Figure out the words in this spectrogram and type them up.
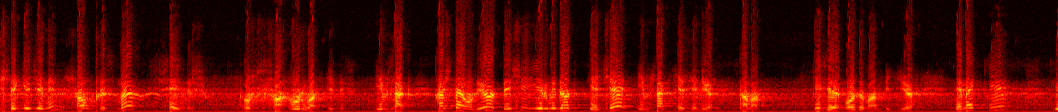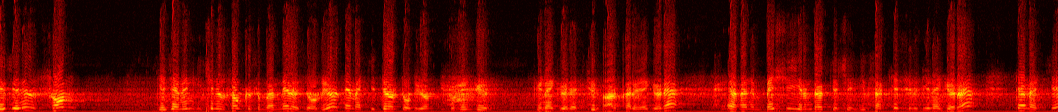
İşte gecenin son kısmı şeydir. O sahur vaktidir. İmsak. Kaçta oluyor? 5'i 24 geçe imsak kesiliyor. Tamam. Gece o zaman bitiyor. Demek ki gecenin son gecenin içinin son kısımları neresi oluyor? Demek ki 4 oluyor. Bugünkü güne göre, Türk Ankara'ya göre efendim 5'i 24 geçe imsak kesildiğine göre demek ki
